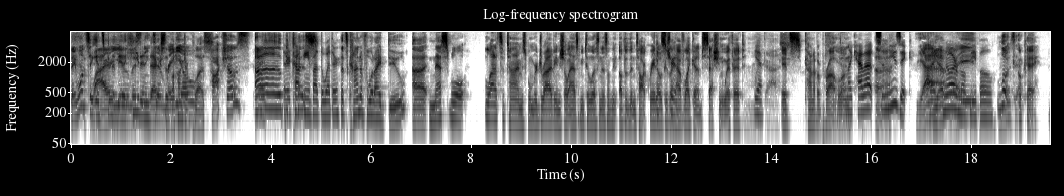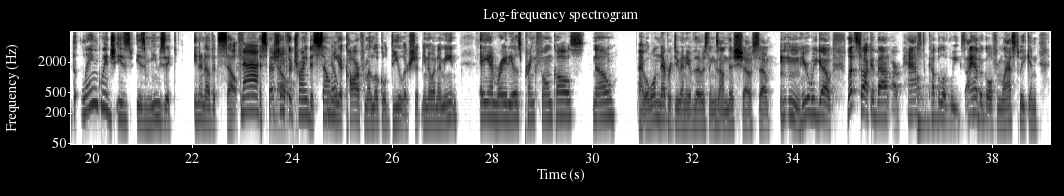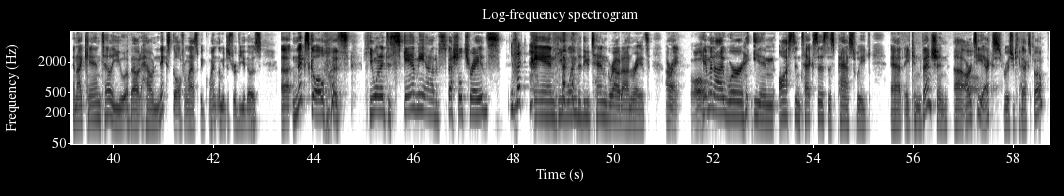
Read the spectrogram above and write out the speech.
they won't say it's going to be a heat index of 100 plus talk shows. uh They're talking about the weather. that's kind of what i do uh ness will lots of times when we're driving she'll ask me to listen to something other than talk radio because i have like an obsession with it Oh Yeah. gosh. it's kind of a problem I'm like, how about some uh, music? yeah, like yeah, normal right? people. look Music. okay the language is is music in and of itself Nah. especially if they're trying to sell me a car from a local dealership you know what i mean am radios prank phone calls no all right well we'll never do any of those things on this show so here we go let's talk about our past couple of weeks i have a goal from last week and and i can tell you about how nick's goal from last week went let me just review those uh, nick's goal was he wanted to scam me out of special trades What? and he wanted to do 10 Groudon raids. All right. Whoa. Him and I were in Austin, Texas this past week at a convention, uh, Oh, RTX, okay. Rooster Teeth Gotcha. Expo.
